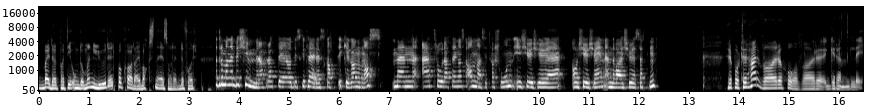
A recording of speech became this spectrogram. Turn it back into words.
Arbeiderpartiungdommen lurer på hva de voksne er så redde for. Jeg tror man er bekymra for at det å diskutere skatt ikke gagner oss. Men jeg tror at det er en ganske annen situasjon i 2020 og 2021 enn det var i 2017. Reporter her var Håvard Grønli.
